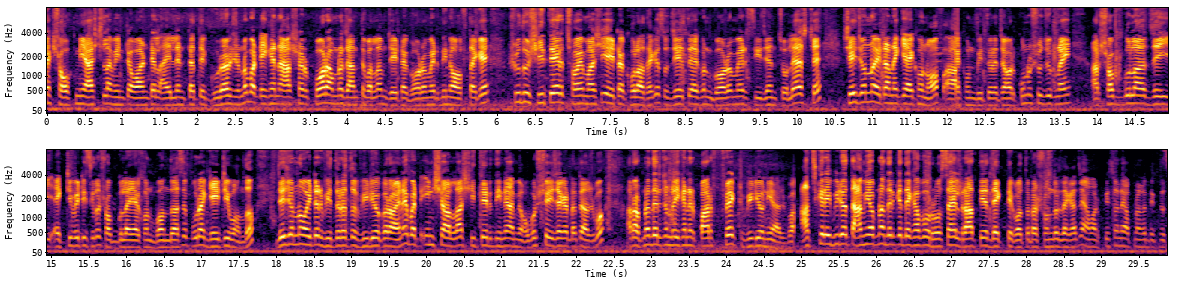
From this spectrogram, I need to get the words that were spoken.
অনেক শখ নিয়ে আসছিলাম ইন্টা ওয়ান্টেল আইল্যান্ডটাতে ঘোরার জন্য বাট এখানে আসার পর আমরা জানতে পারলাম যে এটা গরমের দিনে অফ থাকে। শুধু শীতের ছয় মাসই এটা খোলা থাকে সো যেহেতু এখন গরমের সিজন চলে আসছে, সেই জন্য এটা নাকি এখন অফ আর এখন ভিতরে যাওয়ার কোনো সুযোগ নাই। আর সবগুলা যেই অ্যাক্টিভিটি ছিল, সবগুলাই এখন বন্ধ আছে, পুরো গেটই বন্ধ। যেই জন্য ওইটার ভিতরে তো ভিডিও করা হয় না বাট ইনশাআল্লাহ শীতের দিনে আমি অবশ্যই এই জায়গাটাতে আসব। আর আপনাদের জন্য এখানের পারফেক্ট ভিডিও নিয়ে আসব। আজকের এই ভিডিওতে আমি আপনাদেরকে দেখাবো রোসাইল রাতে দেখতে কতটা সুন্দর দেখা যায়। আমার পিছনে আপনারা দেখতেছেন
